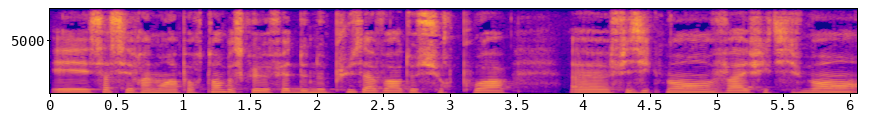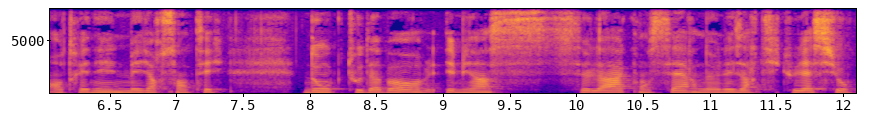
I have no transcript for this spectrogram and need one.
et ça, c'est vraiment important parce que le fait de ne plus avoir de surpoids euh, physiquement va effectivement entraîner une meilleure santé. Donc, tout d'abord, eh bien, cela concerne les articulations.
